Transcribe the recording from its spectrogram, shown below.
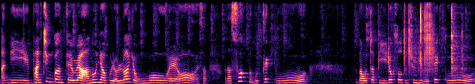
아니 반 친구한테 왜 안 오냐고 연락이 온 거예요. 그래서 아, 나 수학도 못했고 나 어차피 이력서도 준비 못했고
